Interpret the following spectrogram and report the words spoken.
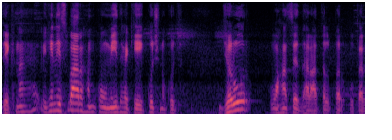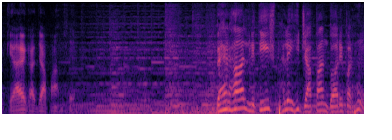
देखना है, लेकिन इस बार हमको उम्मीद है कि कुछ न कुछ ज़रूर वहाँ से धरातल पर उतर के आएगा जापान से। बहरहाल, नीतीश भले ही जापान दौरे पर हों,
